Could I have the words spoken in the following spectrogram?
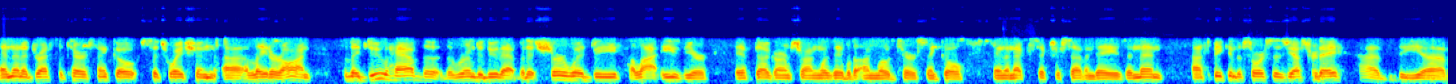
and then address the Tarasenko situation uh, later on. So they do have the, the room to do that, but it sure would be a lot easier if Doug Armstrong was able to unload Tarasenko in the next six or seven days. And then uh, speaking to sources yesterday, uh, the uh,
